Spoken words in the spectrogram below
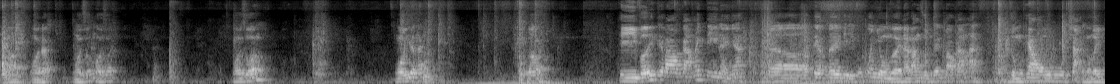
À, ngồi đấy. Ngồi xuống ngồi xuống. Ngồi xuống. Ngồi yên đấy. Rồi thì với cái bao cam XT này nhá uh, tiệm đây thì cũng có nhiều người là đang dùng cái bao cám này dùng theo trại của mình.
